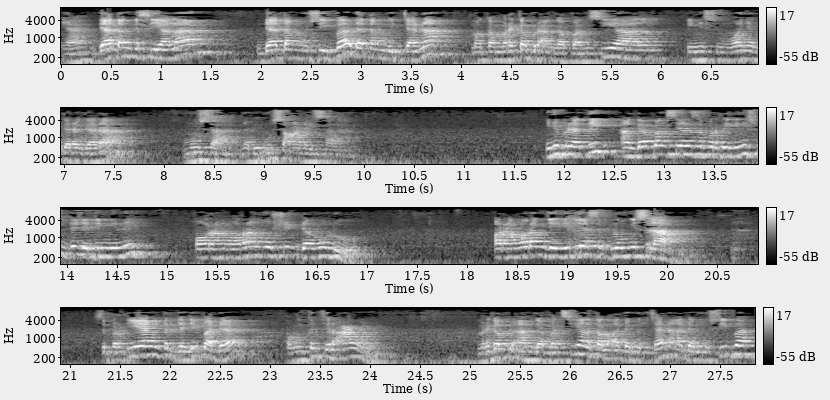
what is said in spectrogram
Ya, datang kesialan, datang musibah, datang bencana, maka mereka beranggapan sial. Ini semuanya gara-gara Musa, Nabi Musa alaihissalam. Ini berarti anggapan sial seperti ini sudah jadi milik orang-orang musyrik dahulu. Orang-orang jahiliyah sebelum Islam. Seperti yang terjadi pada pengikut Fir'aun. Mereka beranggapan sial kalau ada bencana, ada musibah,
